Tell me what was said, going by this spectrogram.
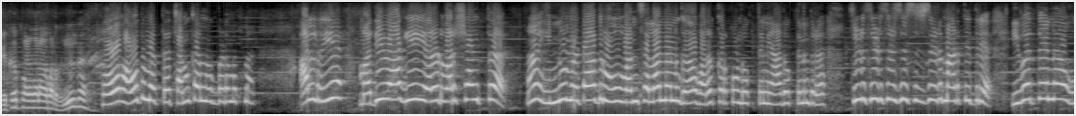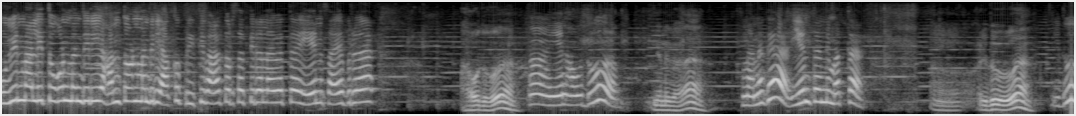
ಮೇಕಪ್ ಅಳಗಲಾಗಬಾರ್ದು ನಿಂದ? ಹೋ ಹೌದು ಮತ್ತೆ ಚಂದ ಕಾಣ್ಬೇಕು ಬೇಡ ಮತ್ತೆ ಅಲ್ರಿ ಮದುವೆ ಆಗಿ ಎರಡು ವರ್ಷ ಆಯ್ತು. ಹಾ ಇನ್ನೂ ಮಟ ಆದ್ರೂ ಒಂದ್ಸಲ ನನಗೆ ಹೊರಗೆ ಕರ್ಕೊಂಡು ಹೋಗ್ತೇನೆ ಯಾವ್ದು ಹೋಗ್ತೇನೆ ಅಂದ್ರೆ ಸಿಡ್ ಸಿಡ್ ಸಿಡ್ ಸಿಡ್ ಸಿಡ್ ಸಿಡ್ ಮಾಡ್ತಿದ್ರಿ. ಇವತ್ತೇನ ಹೂವಿನ ಮಾಲಿ ತಗೊಂಡ್ ಬಂದಿರಿ ಹಣ್ಣು ತಗೊಂಡ್ ಬಂದಿರಿ ಯಾಕೋ ಪ್ರೀತಿ ಭಾಳ ತೋರ್ಸತ್ತಿರಲ್ಲ ಇವತ್ತು? ಏನು ಸಾಹೇಬ್ರ? ಹೌದು. ಹಾ ಏನು ಹೌದು? ನಿನಗೆ ನನಗ? ಏನ್ ತಂದಿ ಮತ್ತ? ಇದು ಇದು?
